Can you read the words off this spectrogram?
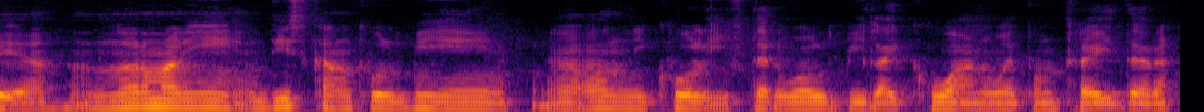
Yeah, normally discount will be uh, only cool if there will be like one weapon trader,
